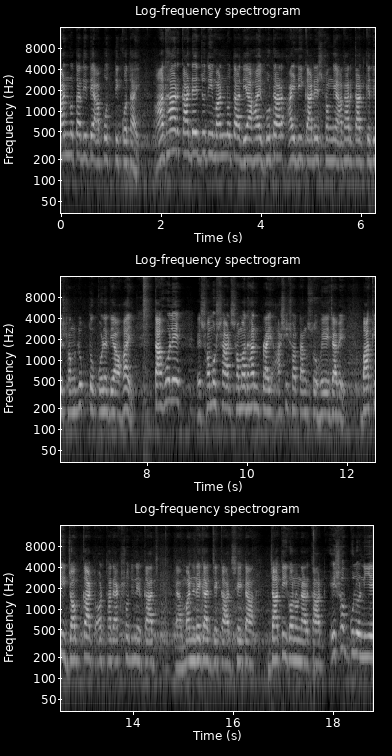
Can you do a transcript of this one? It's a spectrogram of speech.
মান্যতা দিতে আপত্তি কোথায়? আধার কার্ডের যদি মান্যতা দেওয়া হয়, ভোটার আইডি কার্ডের সঙ্গে আধার কার্ডকে যদি সংযুক্ত করে দেওয়া হয়, তাহলে সমস্যার সমাধান প্রায় আশি শতাংশ হয়ে যাবে। বাকি জব কার্ড অর্থাৎ একশো দিনের কাজ মানরেগার যে কার্ড, সেটা জাতি গণনার কার্ড, এসবগুলো নিয়ে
